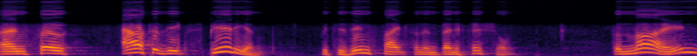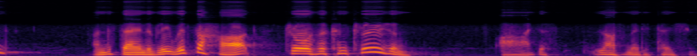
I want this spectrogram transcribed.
And so, out of the experience, which is insightful and beneficial, the mind, understandably, with the heart, draws a conclusion. Oh, I just love meditation.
